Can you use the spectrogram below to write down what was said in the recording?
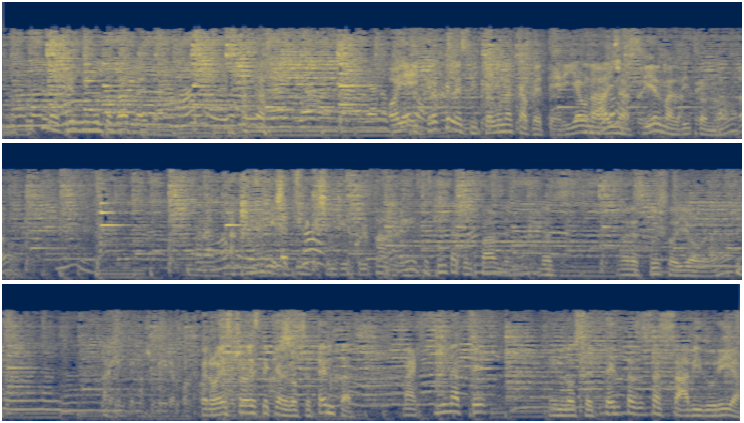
Los próximos 10 minutos habla ella. Ya, ya, ya, ya no Oye, y creo que le citó en una cafetería, una vaina así, el maldito, ¿no? Aquí nadie se tiene que sentir culpable. Se sienta culpable, ¿no? No, es- no eres tú, soy yo, ¿verdad? La gente nos mira, por favor. Pero esto es de que de los setentas. Imagínate en los setentas esta sabiduría.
